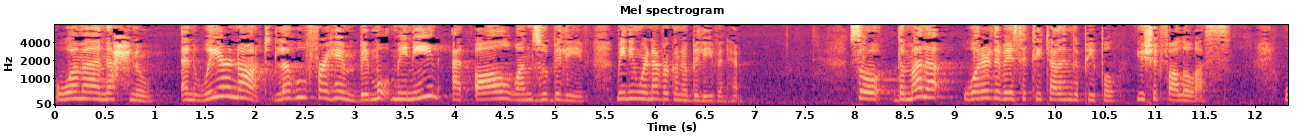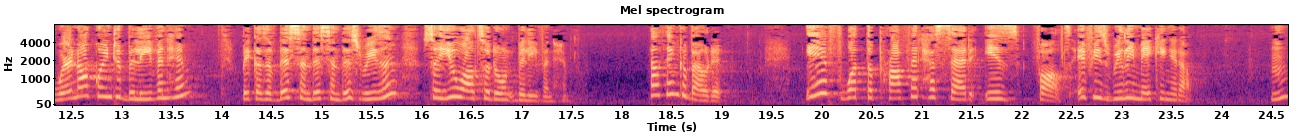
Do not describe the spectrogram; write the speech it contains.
وَمَا نَحْنُ and we are not lahu for him bimu'minin at all ones who believe. Meaning we're never going to believe in him. So the mala, what are they basically telling the people? You should follow us. We're not going to believe in him because of this and this and this reason, so you also don't believe in him. Now think about it. If what the Prophet has said is false, if he's really making it up, hmm,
